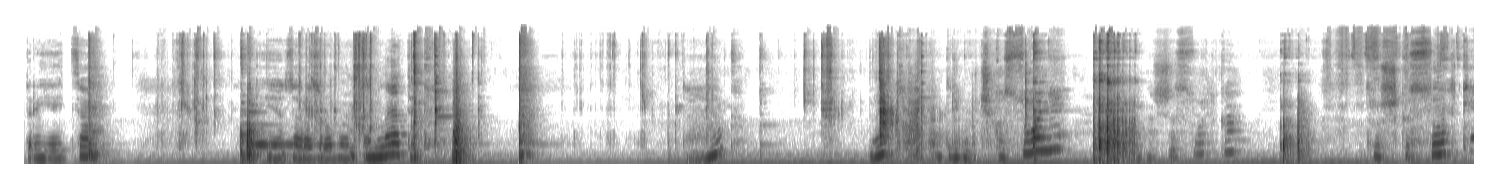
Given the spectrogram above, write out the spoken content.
три яйця. І зараз зробимо омлетик. Так. От, дрібочка солі. Наша солька. Трошки сольки.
